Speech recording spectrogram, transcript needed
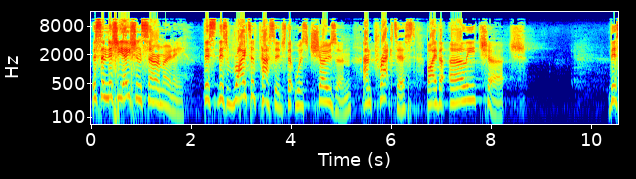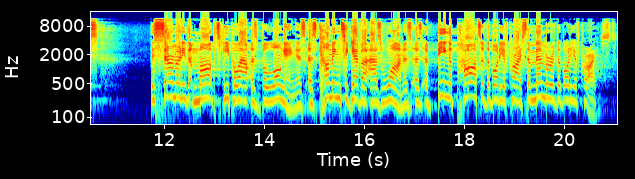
This initiation ceremony, this, this rite of passage that was chosen and practiced by the early church, this, this ceremony that marked people out as belonging, as, as coming together as one, as, as being a part of the body of Christ, a member of the body of Christ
